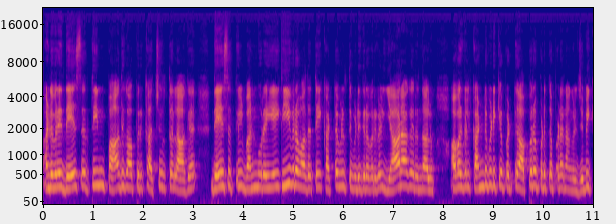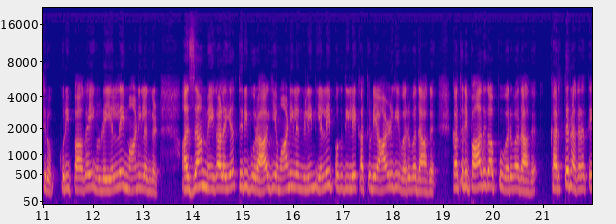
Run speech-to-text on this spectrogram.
ஆண்டவரே தேசத்தின் பாதுகாப்பிற்கு அச்சுறுத்தலாக தேசத்தில் வன்முறையை தீவிரவாதத்தை கட்டவிழ்த்து விடுகிறவர்கள் யாராக இருந்தாலும் அவர்கள் கண்டுபிடிக்கப்பட்டு அப்புறப்படுத்தப்பட நாங்கள் ஜெபிக்கிறோம். குறிப்பாக எங்களுடைய எல்லை மாநிலங்கள் அஸ்ஸாம் மேகாலயா திரிபுரா ஆகிய மாநிலங்களின் எல்லை பகுதியிலே கத்துடைய ஆளுகை வருவதாக கத்துடைய பாதுகாப்பு வருவதாக கர்த்தர் நகரத்தை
